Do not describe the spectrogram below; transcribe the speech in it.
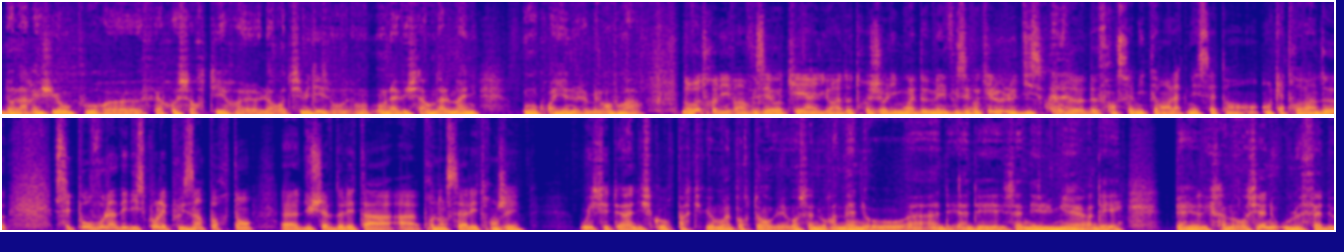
dans la région pour euh, faire ressortir euh, leur antisémitisme. On, on, on, a vu ça en Allemagne où on croyait ne jamais le revoir. Dans votre livre, hein, vous évoquez, hein, il y aura d'autres jolis mois de mai, vous évoquez le, le discours de, de, François Mitterrand à la Knesset en, en 82. C'est pour vous l'un des discours les plus importants euh, du chef de l'État à prononcer à l'étranger? Oui, c'était un discours particulièrement important. Évidemment, ça nous ramène au, à, des, années-lumière, à des périodes extrêmement anciennes, où le fait de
